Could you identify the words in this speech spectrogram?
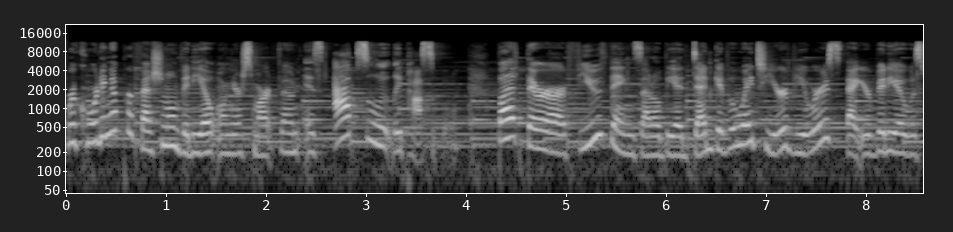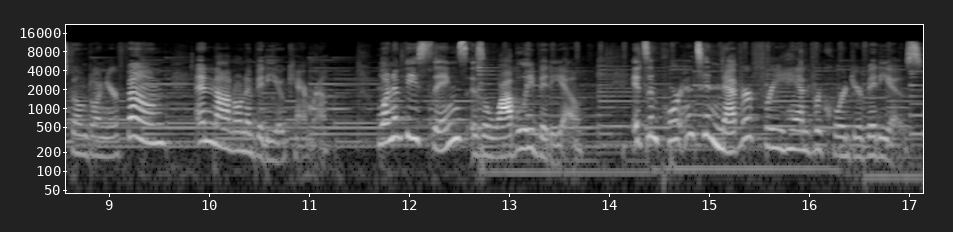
Recording a professional video on your smartphone is absolutely possible, but there are a few things that'll be a dead giveaway to your viewers that your video was filmed on your phone and not on a video camera. One of these things is a wobbly video. It's important to never freehand record your videos.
